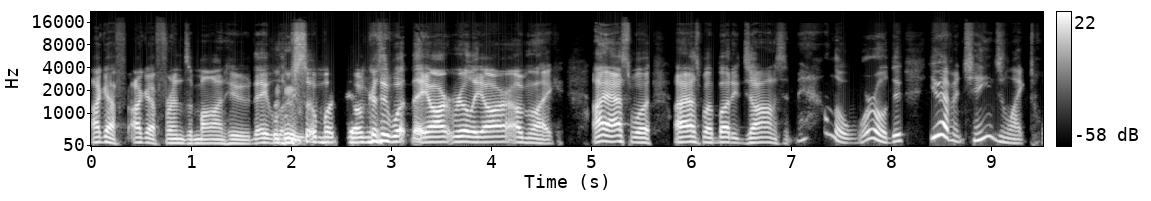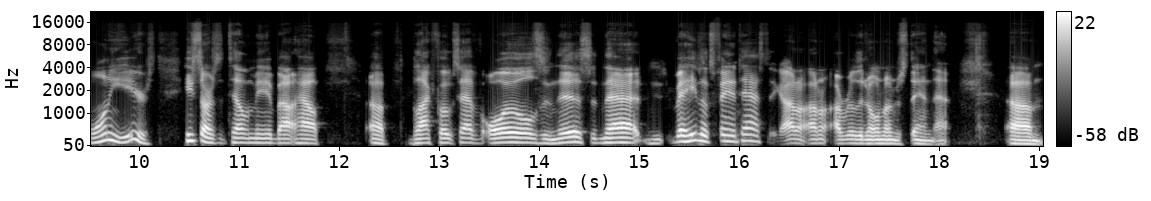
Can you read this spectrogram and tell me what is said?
I got I got friends of mine who they look so much younger than what they are really are. I'm like, I asked what I asked my buddy John. I said, "Man, how in the world, dude? You haven't changed in like 20 years." He starts to telling me about how uh, black folks have oils and this and that. Man, he looks fantastic. I don't, I don't, I really don't understand that. Um,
